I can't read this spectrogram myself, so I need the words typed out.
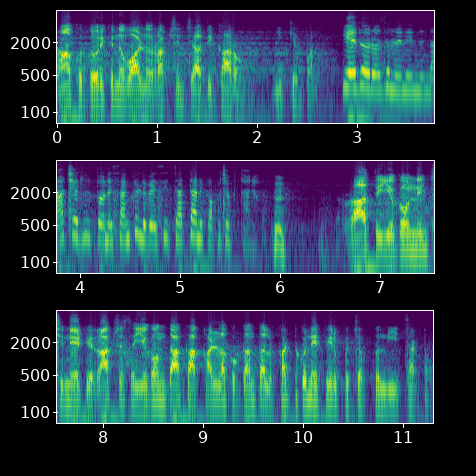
నాకు దొరికిన వాళ్ళను రక్షించే అధికారం నీకివ్వను. ఏదో రోజున నిన్ను నా చేతులతోనే సంకళ్ళు వేసి చట్టానికి అప్పచెప్తాను. రాతి యుగం నుంచి నేటి రాక్షస యుగం దాకా కళ్ళకు గంతలు కట్టుకునే తీర్పు చెప్తుంది ఈ చట్టం.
